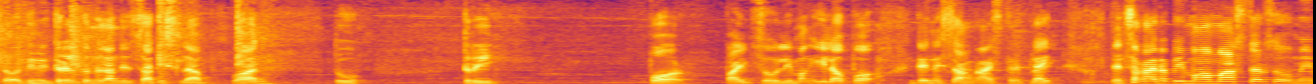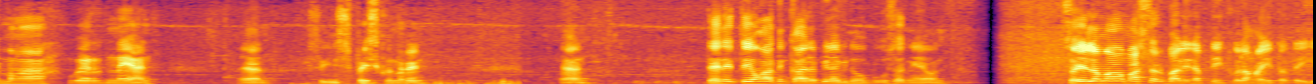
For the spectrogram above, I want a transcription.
So dinidrill ko na lang dito sa ating slab. 1, 2, 3, 4, 5. So limang ilaw po. Then isang uh, strip light. Then sa canopy mga master, so may mga wire na yan. Ayan. So yung space ko na rin. Ayan. Then ito yung ating canopy na binubusan ngayon. So yun lang mga master, bali na update ko lang kayo today.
